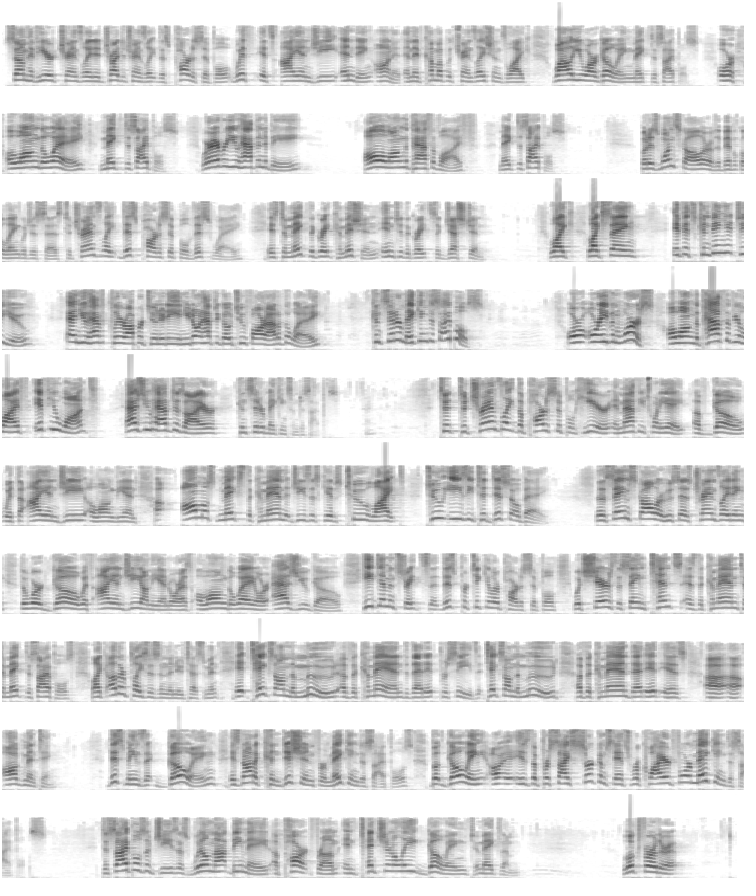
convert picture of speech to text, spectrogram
Some have here translated, tried to translate this participle with its ing ending on it, and they've come up with translations like, while you are going, make disciples, or along the way, make disciples. Wherever you happen to be, all along the path of life, make disciples. But as one scholar of the biblical languages says, to translate this participle this way is to make the Great Commission into the Great Suggestion. Like, like saying, if it's convenient to you, and you have clear opportunity, and you don't have to go too far out of the way, consider making disciples. Or, or even worse, along the path of your life, if you want, as you have desire, consider making some disciples. To, to translate the participle here in Matthew 28 of go with the ing along the end uh, almost makes the command that Jesus gives too light, too easy to disobey. The same scholar who says translating the word go with ing on the end, or as along the way, or as you go, he demonstrates that this particular participle, which shares the same tense as the command to make disciples, like other places in the New Testament, it takes on the mood of the command that it precedes. It takes on the mood of the command that it is uh, uh, augmenting. This means that going is not a condition for making disciples, but going is the precise circumstance required for making disciples. Disciples of Jesus will not be made apart from intentionally going to make them. Look further at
